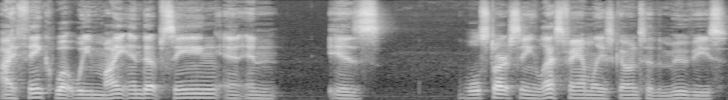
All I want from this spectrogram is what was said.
I think what we might end up seeing and, and is we'll start seeing less families going to the movies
